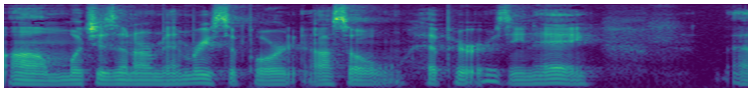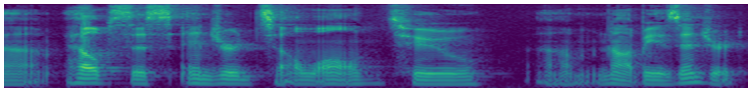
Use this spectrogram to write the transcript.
um, which is in our memory support, also huperzine A, uh, helps this injured cell wall to um, not be as injured.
